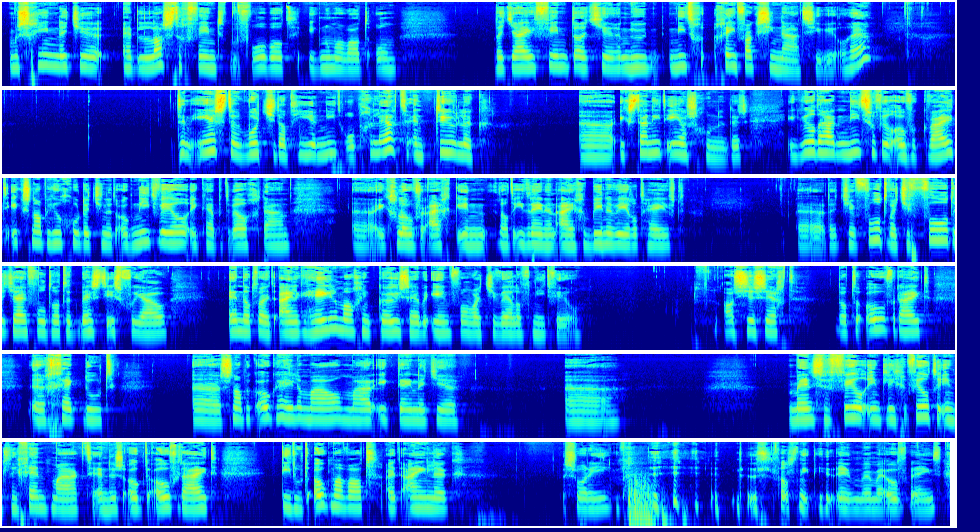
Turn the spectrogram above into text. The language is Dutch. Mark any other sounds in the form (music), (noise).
misschien dat je het lastig vindt, bijvoorbeeld, ik noem maar wat, om dat jij vindt dat je nu niet, geen vaccinatie wil. Hè? Ten eerste wordt je dat hier niet opgelegd. En tuurlijk, uh, ik sta niet in jouw schoenen. Dus ik wil daar niet zoveel over kwijt. Ik snap heel goed dat je het ook niet wil. Ik heb het wel gedaan. Uh, ik geloof er eigenlijk in dat iedereen een eigen binnenwereld heeft. Uh, dat je voelt wat je voelt, dat jij voelt wat het beste is voor jou. En dat we uiteindelijk helemaal geen keuze hebben in van wat je wel of niet wil. Als je zegt dat de overheid gek doet, uh, snap ik ook helemaal. Maar ik denk dat je uh, mensen veel, veel te intelligent maakt. En dus ook de overheid, die doet ook maar wat uiteindelijk. Sorry, (laughs) dat is vast niet iedereen met mij over eens.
